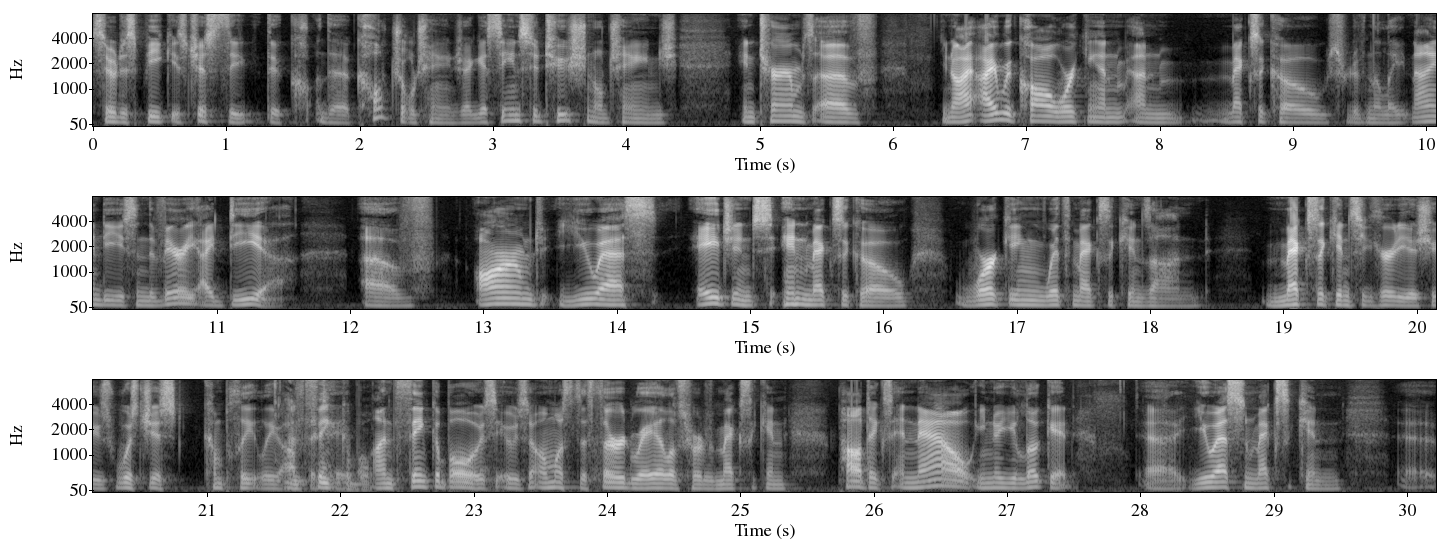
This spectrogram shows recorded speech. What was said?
so to speak, is just the, the, the cultural change, I guess the institutional change in terms of you know, I, I, recall working on, on Mexico sort of in the late 90s, and the very idea of armed U.S. agents in Mexico working with Mexicans on Mexican security issues was just completely off unthinkable. the table. Unthinkable. It was, it was almost the third rail of sort of Mexican politics. And now, you know, you look at uh, U.S. and Mexican uh,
